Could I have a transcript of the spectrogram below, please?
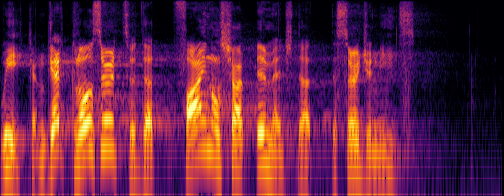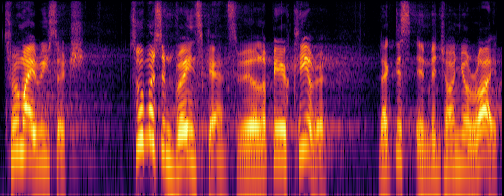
we can get closer to that final sharp image that the surgeon needs. Through my research, tumors in brain scans will appear clearer, like this image on your right.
